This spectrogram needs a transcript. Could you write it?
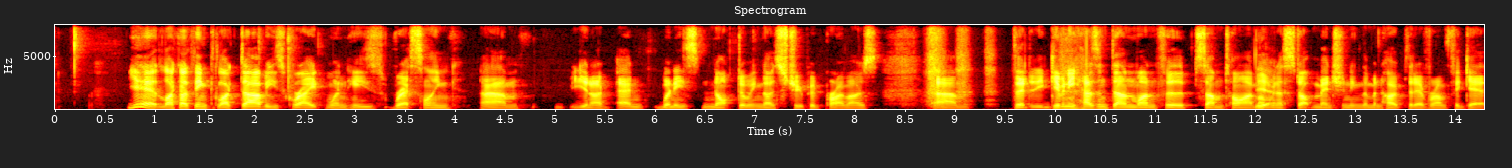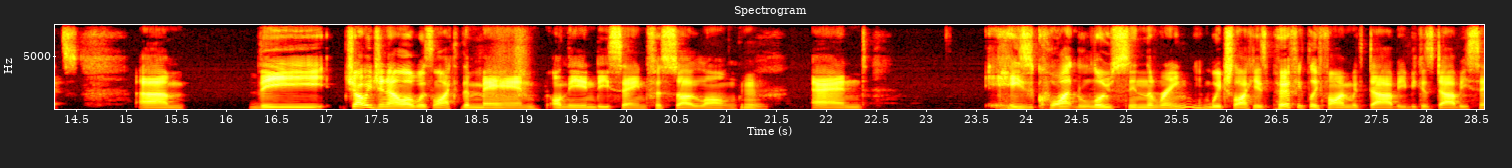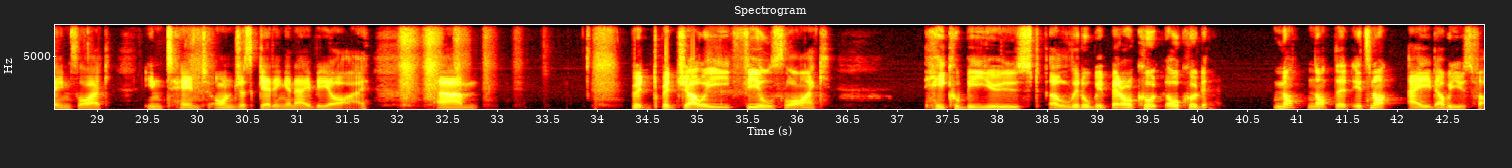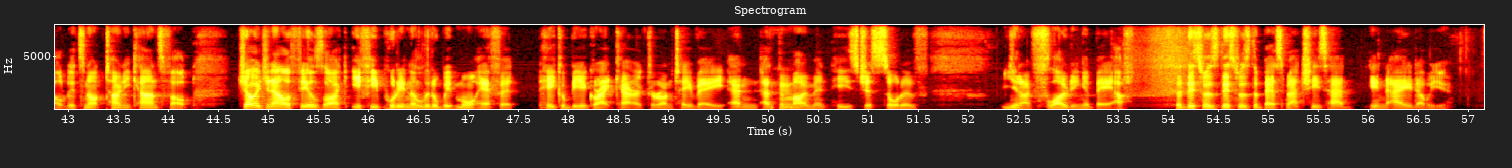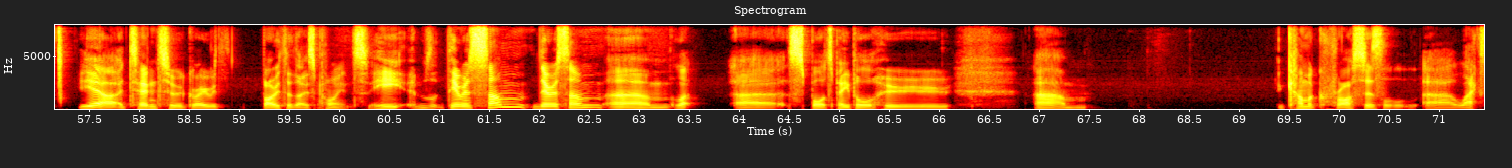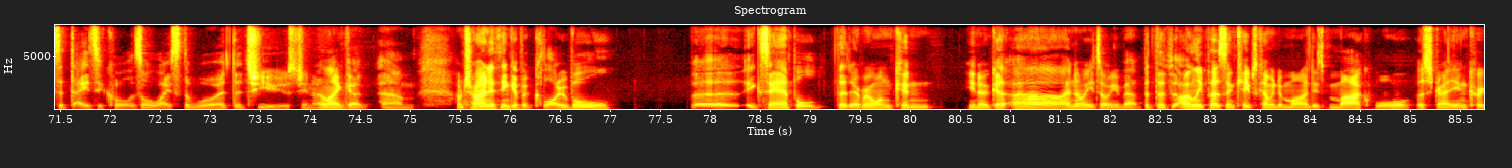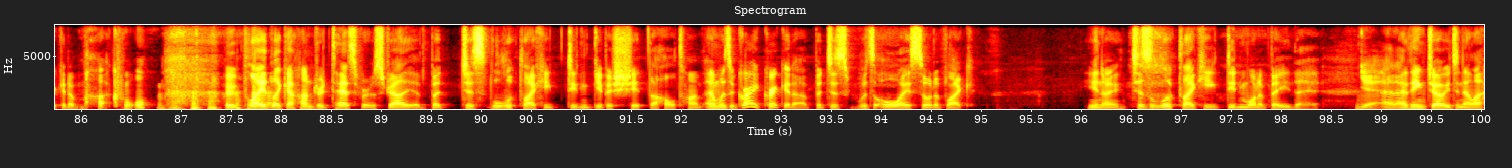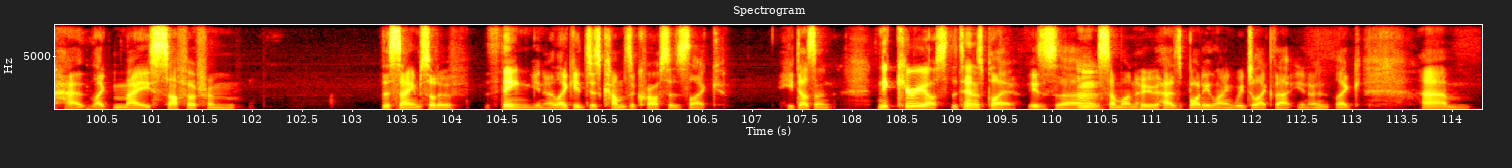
Yeah, like I think like Darby's great when he's wrestling, um, you know, and when he's not doing those stupid promos. Um, that given he hasn't done one for some time, I'm going to stop mentioning them and hope that everyone forgets. Um, the Joey Janela was like the man on the indie scene for so long, Mm. and he's quite loose in the ring, which like is perfectly fine with Darby because Darby seems like intent on just getting an ABI. Um, but but Joey feels like he could be used a little bit better, or could or could not not that it's not AEW's fault. It's not Tony Khan's fault. Joey Janela feels like if he put in a little bit more effort, he could be a great character on TV. And at the Mhm. moment, he's just sort of you know floating about. But this was this was the best match he's had in AEW. Yeah, I tend to agree with both of those points. He there are some there are some um uh sports people who um come across as uh, lackadaisical is always the word that's used. You know, like a, um, I'm trying to think of a global uh, example that everyone can. You know, go, oh, I know what you're talking about. But the only person that keeps coming to mind is Mark Waugh, Australian cricketer Mark Waugh, who played like 100 tests for Australia, but just looked like he didn't give a shit the whole time and was a great cricketer, but just was always sort of like You know, just looked like he didn't want to be there. Yeah. And I think Joey Janela had like may suffer from the same sort of thing, you know, like it just comes across as like he doesn't. Nick Kyrgios, the tennis player, is uh, Mm. someone who has body language like that, you know, like um,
